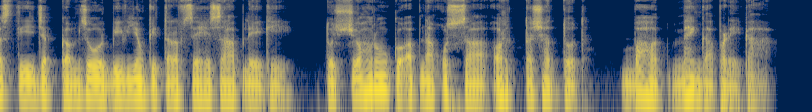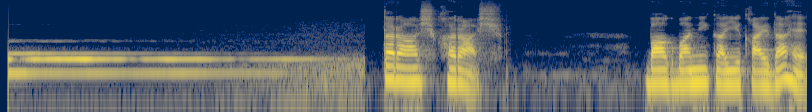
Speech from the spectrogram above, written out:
ہستی جب کمزور بیویوں کی طرف سے حساب لے گی تو شوہروں کو اپنا غصہ اور تشدد بہت مہنگا پڑے گا۔ تراش خراش۔ باغبانی کا یہ قاعدہ ہے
